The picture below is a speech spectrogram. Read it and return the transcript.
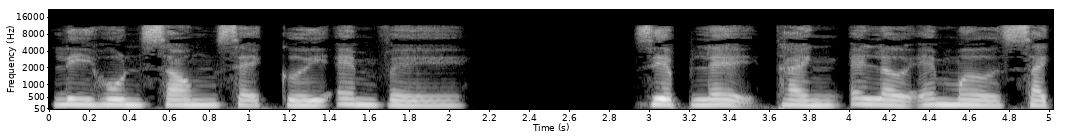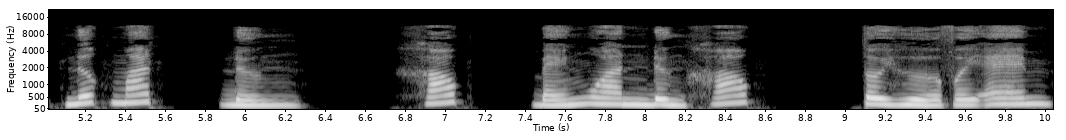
ly hôn xong sẽ cưới em về. Diệp Lệ Thành LM sạch nước mắt, đừng. Khóc, bé ngoan đừng khóc. Tôi hứa với em,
